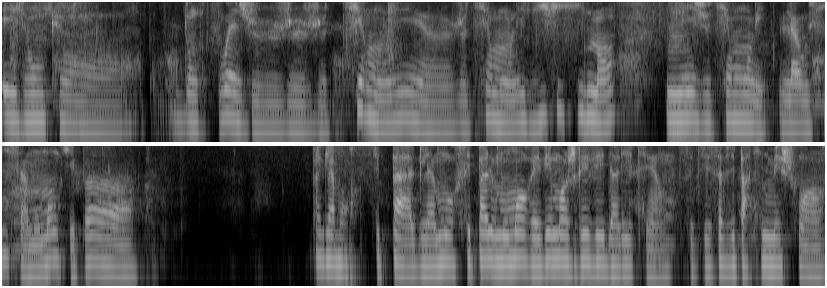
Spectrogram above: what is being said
Et donc, euh, donc ouais, je, je, je tire mon lait, euh, je tire mon lait difficilement, mais je tire mon lait. Là aussi, c'est un moment qui est pas, Pas glamour. c'est pas glamour, c'est pas le moment rêvé. Moi, je rêvais d'allaiter. Hein. C'était, ça faisait partie de mes choix. hein.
